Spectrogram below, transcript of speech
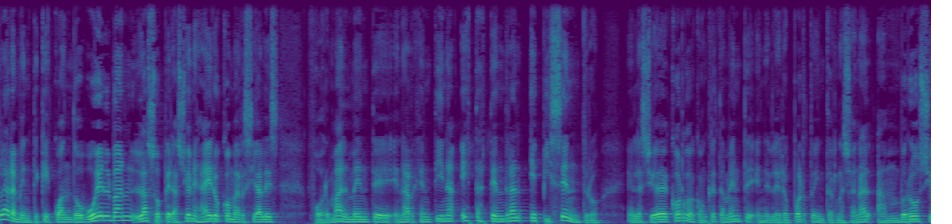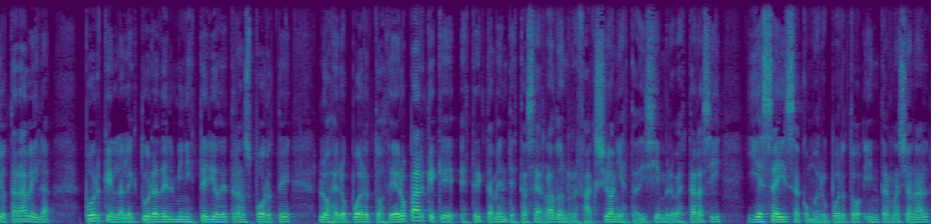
claramente que cuando vuelvan las operaciones aerocomerciales formalmente en Argentina, estas tendrán epicentro en la ciudad de Córdoba, concretamente en el Aeropuerto Internacional Ambrosio Tarabela, porque en la lectura del Ministerio de Transporte, los aeropuertos de Aeroparque, que estrictamente está cerrado en refacción y hasta diciembre va a estar así, y Ezeiza como aeropuerto internacional,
